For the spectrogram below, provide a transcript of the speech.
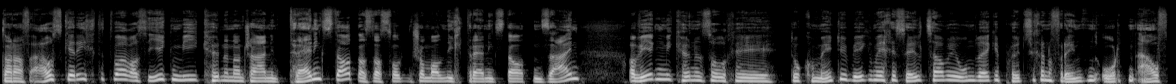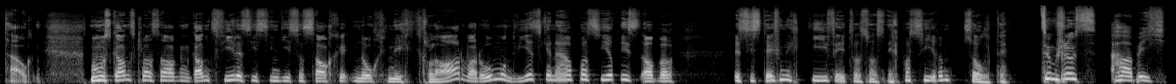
darauf ausgerichtet war. Also irgendwie können anscheinend Trainingsdaten, also das sollten schon mal nicht Trainingsdaten sein, aber irgendwie können solche Dokumente über irgendwelche seltsame Unwege plötzlich an fremden Orten auftauchen. Man muss ganz klar sagen, ganz vieles ist in dieser Sache noch nicht klar, warum und wie es genau passiert ist, aber es ist definitiv etwas, was nicht passieren sollte. Zum Schluss habe ich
